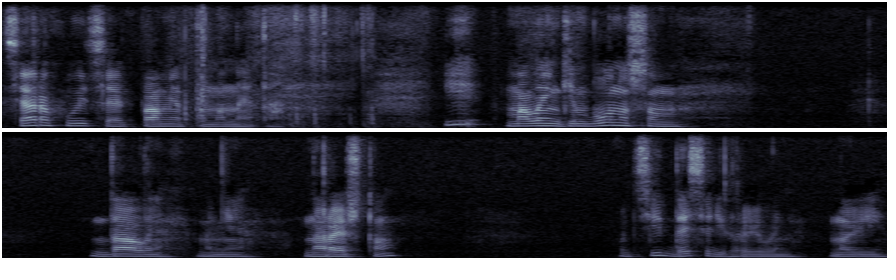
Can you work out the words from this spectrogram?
Ця рахується як пам'ятна монета. І маленьким бонусом дали мені нарешту оці 10 гривень нові.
